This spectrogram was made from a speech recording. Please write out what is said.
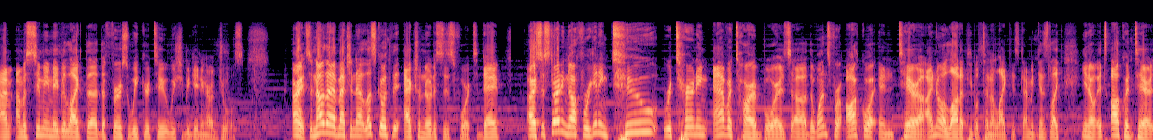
I'm, I'm assuming maybe like the, the first week or two, we should be getting our jewels. Alright, so now that I've mentioned that, let's go to the actual notices for today. Alright, so starting off, we're getting two returning avatar boards. Uh, the ones for Aqua and Terra. I know a lot of people tend to like these. I mean, because, like, you know, it's Aqua and Terra.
